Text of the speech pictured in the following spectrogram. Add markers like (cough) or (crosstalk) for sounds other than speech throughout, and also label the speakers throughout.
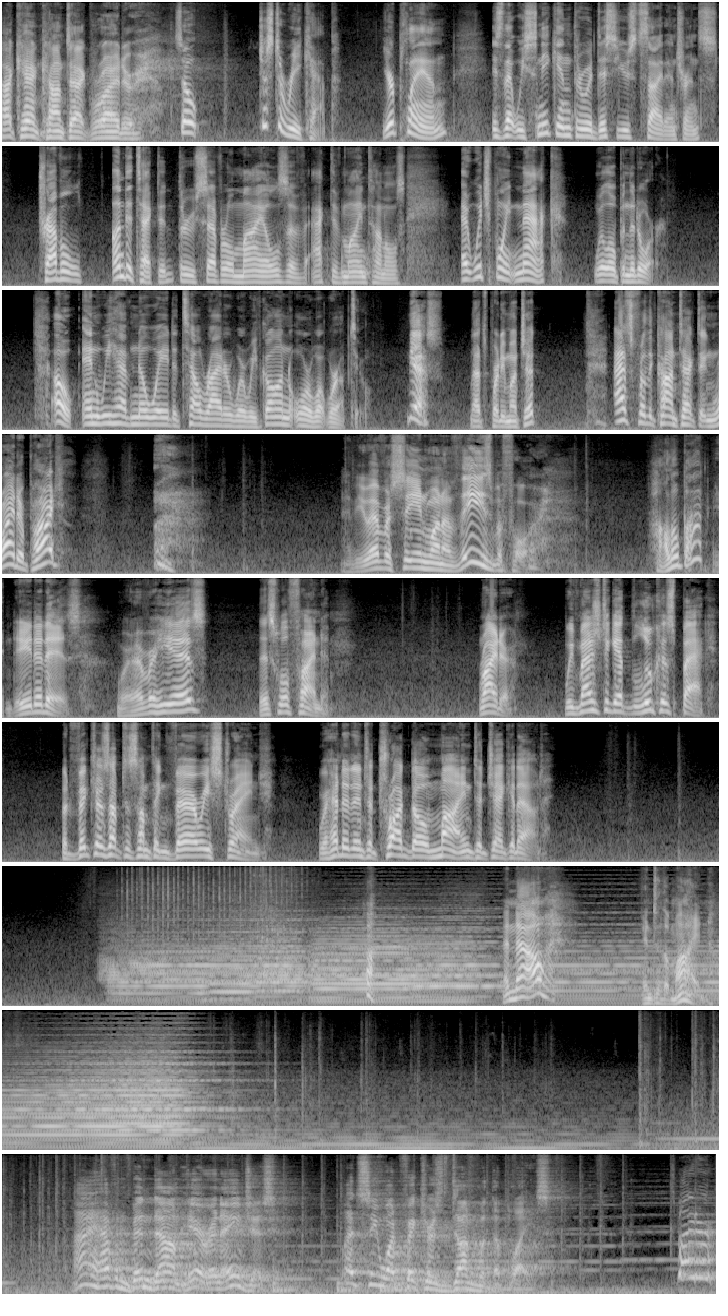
Speaker 1: I can't contact Ryder.
Speaker 2: So, just to recap, your plan is that we sneak in through a disused side entrance, travel undetected through several miles of active mine tunnels, at which point Knack will open the door. Oh, and we have no way to tell Ryder where we've gone or what we're up to.
Speaker 1: Yes, that's pretty much it. As for the contacting Ryder part... (clears throat) have you ever seen one of these before?
Speaker 2: Holobot?
Speaker 1: Indeed it is. Wherever he is, this will find him. Ryder, we've managed to get Lucas back, but Victor's up to something very strange. We're headed into Trogdome Mine to check it out. Huh. And now, into the mine.
Speaker 3: I haven't been down here in ages. Let's see what Victor's done with the place.
Speaker 4: Spider!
